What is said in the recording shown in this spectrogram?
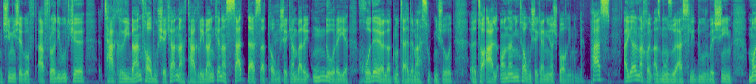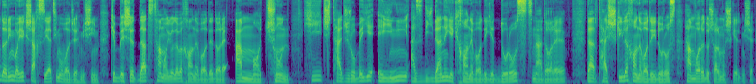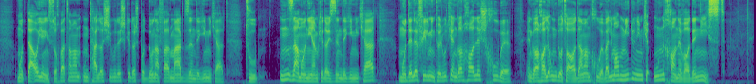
چی میشه گفت؟ افرادی بود که تقریبا تابو شکن نه تقریبا که نه صد درصد تابو شکن برای اون دوره خود ایالات متحده محسوب می‌شد. تا الان هم این تابو شکنیاش باقی مونده. پس اگر نخوایم از موضوع اصلی دور بشیم ما داریم با یک شخصیتی مواجه میشیم که به شدت تمایل به خانواده داره. اما چون هیچ تجربه عینی از دیدن یک خانواده درست نداره در تشکیل خانواده درست همواره دچار مشکل میشه. مدعای این صحبت هم, هم اون تلاشی بودش که داشت با دو نفر مرد زندگی می‌کرد. تو اون زمانی هم که داشت زندگی می‌کرد مدل فیلم اینطوری بود که انگار حالش خوبه. انگار حال اون دوتا آدم هم خوبه. ولی ما می‌دونیم که اون خانواده نیست.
